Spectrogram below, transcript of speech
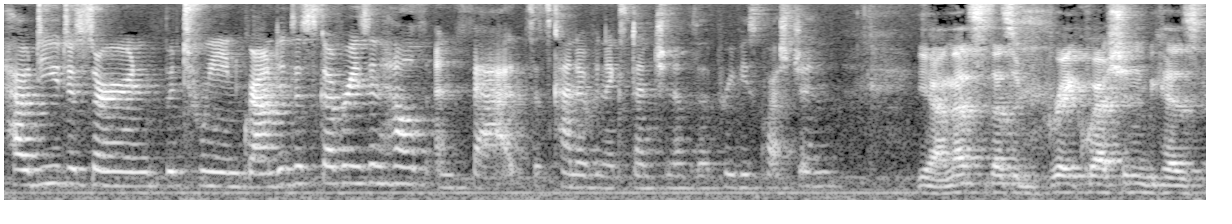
How do you discern between grounded discoveries in health and fads? It's kind of an extension of the previous question. Yeah, and that's that's a great question because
